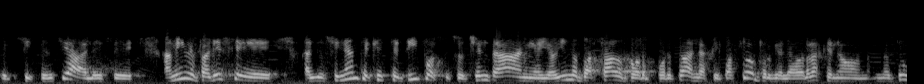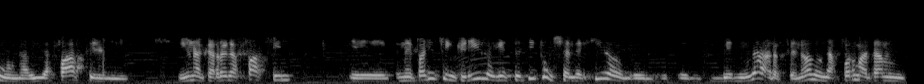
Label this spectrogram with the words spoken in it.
existenciales, eh, a mí me parece alucinante que este tipo, a sus 80 años y habiendo pasado por, por todas las que pasó, porque la verdad es que no, tuvo una vida fácil ni, una carrera fácil, eh, me parece increíble que este tipo haya elegido eh, desnudarse, ¿no? De una forma tan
